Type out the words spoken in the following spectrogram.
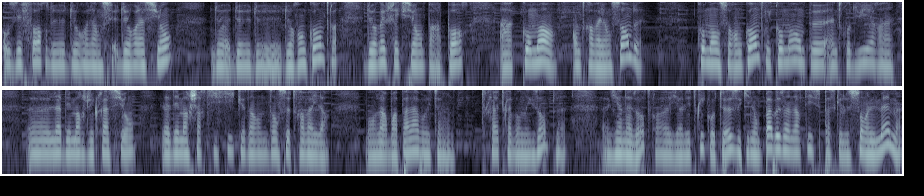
aux efforts de, relations, de, de rencontres, de réflexion par rapport à comment on travaille ensemble, comment on se rencontre et comment on peut introduire euh, euh, la démarche de création, la démarche artistique dans, dans ce travail-là. Bon, l'arbre à palabre est un très très bon exemple. Euh, Il y en a d'autres. Il y a les tricoteuses qui n'ont pas besoin d'artistes parce qu'elles le sont elles-mêmes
